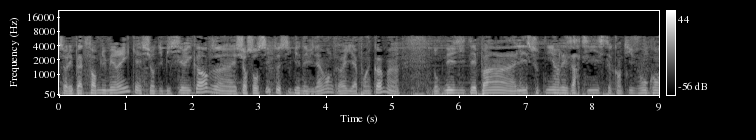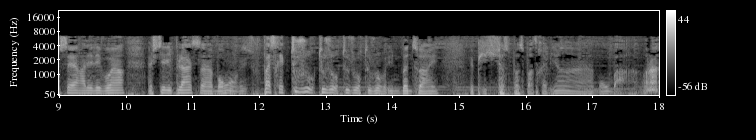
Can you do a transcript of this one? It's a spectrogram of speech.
sur les plateformes numériques et sur DBC Records euh, et sur son site aussi bien évidemment gorilla.com donc n'hésitez pas à aller soutenir les artistes quand ils vont au concert allez les voir acheter les places. Euh, bon vous passerez toujours toujours toujours toujours une bonne soirée. Et puis si ça se passe pas très bien euh, bon bah voilà.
